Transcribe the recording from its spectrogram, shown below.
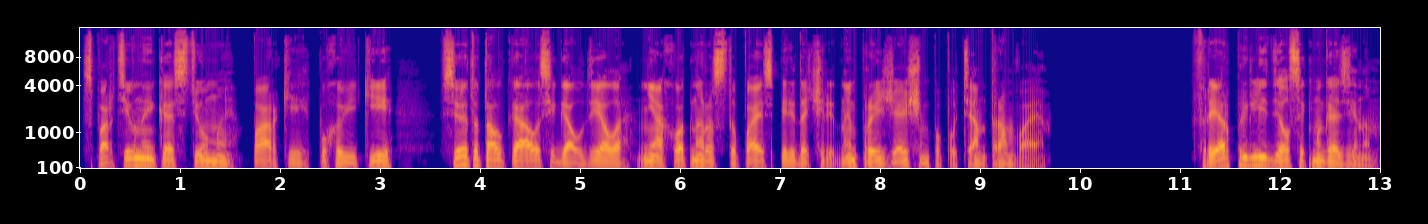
Спортивные костюмы, парки, пуховики — все это толкалось и галдело, неохотно расступаясь перед очередным проезжающим по путям трамваем. Фрер пригляделся к магазинам.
